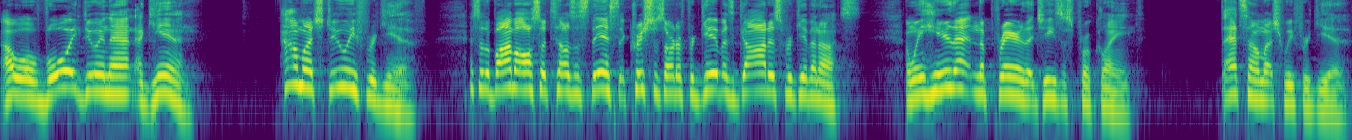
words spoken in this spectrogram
I will avoid doing that again. How much do we forgive? And so the Bible also tells us this that Christians are to forgive as God has forgiven us. And we hear that in the prayer that Jesus proclaimed. That's how much we forgive.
